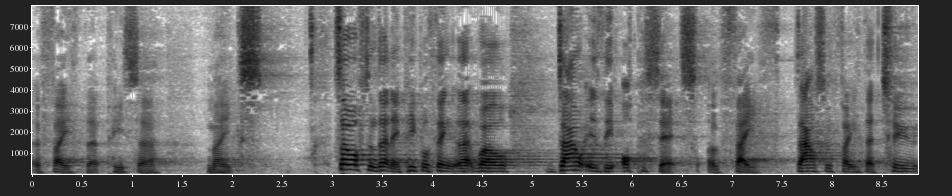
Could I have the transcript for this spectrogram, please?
of faith that Peter makes. So often, don't they? People think that, well, doubt is the opposite of faith. Doubt and faith, they're two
